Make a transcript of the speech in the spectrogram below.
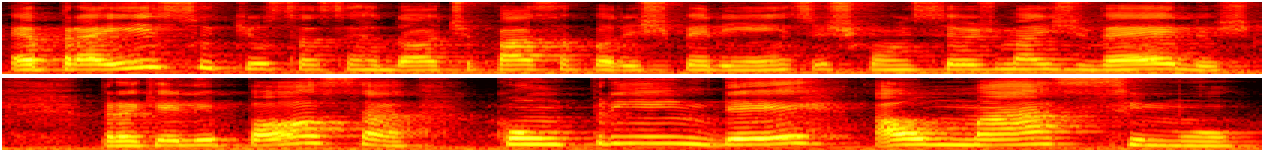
é para isso que o sacerdote passa por experiências com os seus mais velhos, para que ele possa compreender ao máximo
